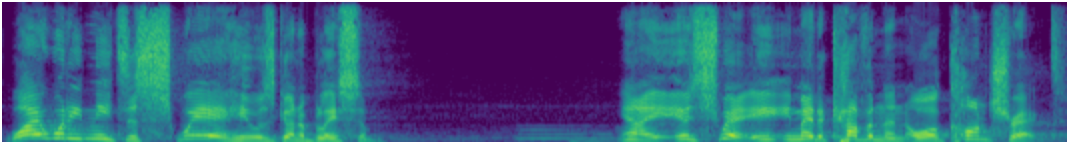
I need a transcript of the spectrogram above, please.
Why would he need to swear he was going to bless him? You know, he swear, he made a covenant or a contract.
